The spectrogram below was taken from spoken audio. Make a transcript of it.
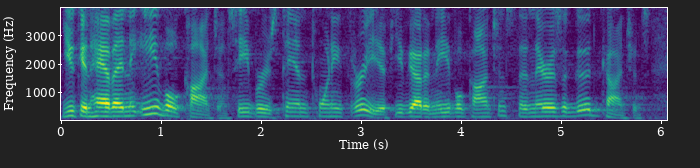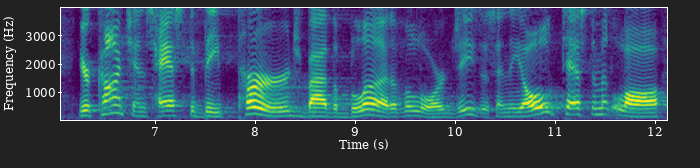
You can have an evil conscience. Hebrews 10 23. If you've got an evil conscience, then there is a good conscience. Your conscience has to be purged by the blood of the Lord Jesus. And the Old Testament law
